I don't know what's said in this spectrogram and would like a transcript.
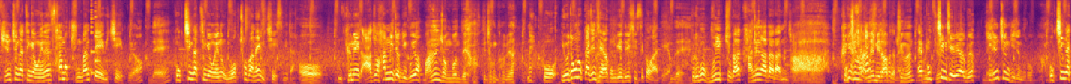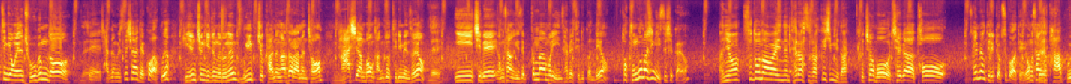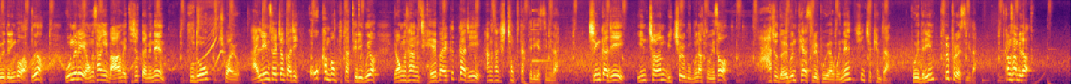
기준층 같은 경우에는 3억 중반대에 위치해 있고요. 네. 복층 같은 경우에는 5억 초반에 위치해 있습니다. 오, 음, 금액 아주 합리적이고요. 많은 정보인데요. 그 정도면. 네, 뭐, 요 정도까지는 제가 공개해 드릴 수 있을 것 같아요. 네. 그리고 무입주가 가능하다라는 점. 아, 그게 복층은 가장 안 됩니다. 중요한 거잖아요. 복층은. 네, 복층 제외하고요. 기준층 기준으로. 복층 같은 경우에는 조금 더 네. 이제 자금을 쓰셔야 될 것 같고요. 기준층 기준으로는 무입주 가능하다라는 점 다시 한번 강조드리면서요. 네. 이 집의 영상 이제 끝마무리 인사를 드릴 건데요. 더 궁금하신 게 있으실까요? 아니요. 수도 나와 있는 테라스라 끝입니다. 그렇죠. 뭐 제가 더 설명드릴 게 없을 것 같아요. 영상에서 네. 다 보여드린 것 같고요. 오늘의 영상이 마음에 드셨다면은 구독, 좋아요, 알림 설정까지 꼭 한번 부탁드리고요. 영상 제발 끝까지 항상 시청 부탁드리겠습니다. 지금까지 인천 미추홀구 문학동에서 아주 넓은 테라스를 보유하고 있는 신축 현장 보여드린 솔프로였습니다. 감사합니다.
